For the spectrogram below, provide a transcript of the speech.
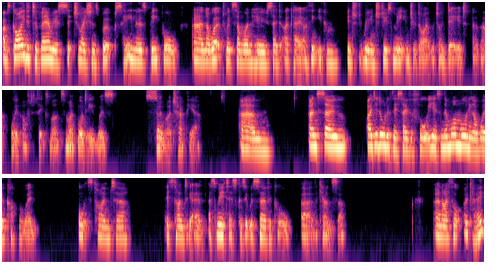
I, was guided to various situations, books, healers, people, and I worked with someone who said, "Okay, I think you can int- reintroduce meat into your diet," which I did at that point after six months. My body was so much happier, um, and so I did all of this over four years. And then one morning, I woke up and went, "Oh, it's time to." It's time to get a, a smear test because it was cervical uh, the cancer. And I thought, okay,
